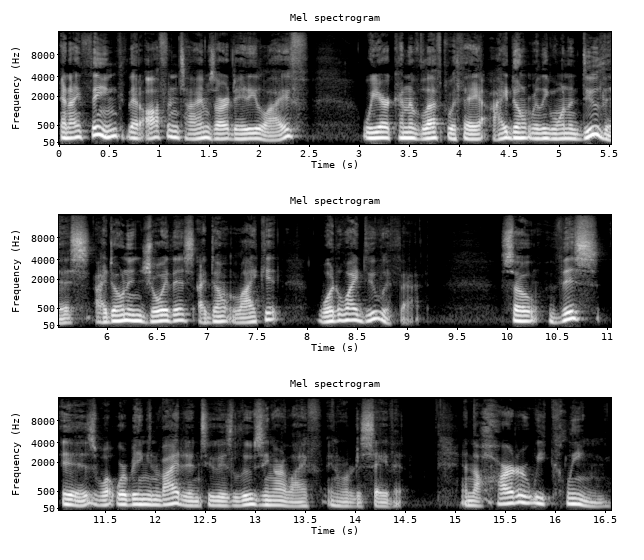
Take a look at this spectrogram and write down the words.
And I think that oftentimes our daily life we are kind of left with a I don't really want to do this. I don't enjoy this. I don't like it. What do I do with that? So this is what we're being invited into is losing our life in order to save it. And the harder we cling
